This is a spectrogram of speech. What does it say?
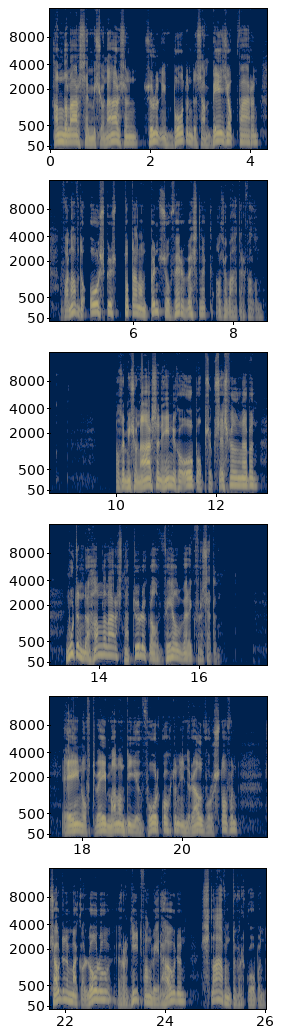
Handelaars en missionarissen zullen in boten de Zambezi opvaren vanaf de oostkust tot aan een punt zo ver westelijk als de watervallen. Als de missionarissen enige hoop op succes willen hebben, moeten de handelaars natuurlijk wel veel werk verzetten. Eén of twee mannen die je voorkochten in ruil voor stoffen, zouden de Makalolo er niet van weerhouden slaven te verkopen.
